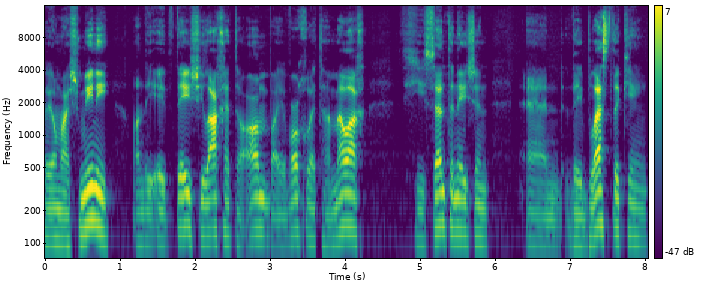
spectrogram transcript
Bayom Hashmini, on the eighth day, Shilach et Ha'am, Vayavorchu et HaMelach, he sent the nation, and they blessed the king,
